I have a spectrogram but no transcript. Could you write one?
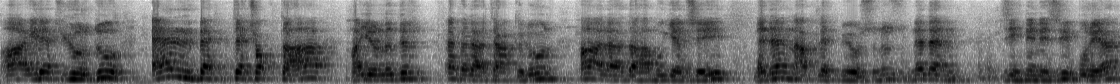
ahiret yurdu elbette çok daha hayırlıdır. Efela ta'kilun. Hala daha bu gerçeği neden akletmiyorsunuz? Neden zihninizi buraya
